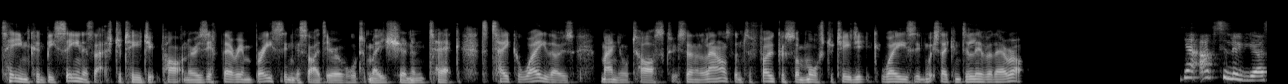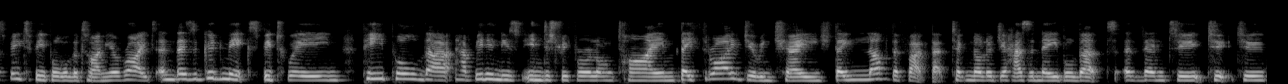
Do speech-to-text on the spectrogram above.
team can be seen as that strategic partner is if they're embracing this idea of automation and tech to take away those manual tasks which then allows them to focus on more strategic ways in which they can deliver their art yeah, absolutely. I speak to people all the time. You're right. And there's a good mix between people that have been in this industry for a long time. They thrive during change. They love the fact that technology has enabled that uh, them to to to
